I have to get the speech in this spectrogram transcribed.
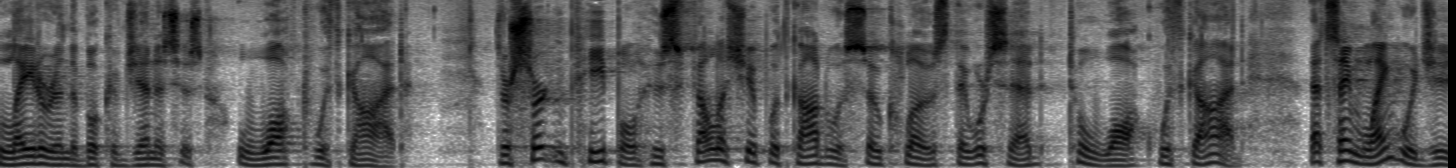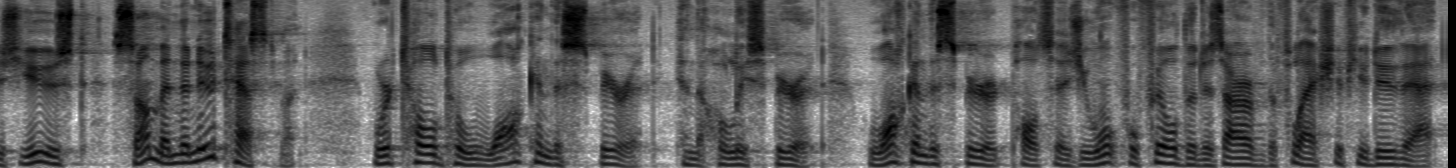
later in the book of Genesis, walked with God. There are certain people whose fellowship with God was so close they were said to walk with God. That same language is used some in the New Testament. We're told to walk in the Spirit, in the Holy Spirit. Walk in the Spirit, Paul says. You won't fulfill the desire of the flesh if you do that.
